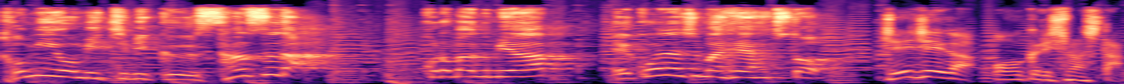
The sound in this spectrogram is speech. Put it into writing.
富を導く算数だこの番組は小柳島平八と JJ がお送りしました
